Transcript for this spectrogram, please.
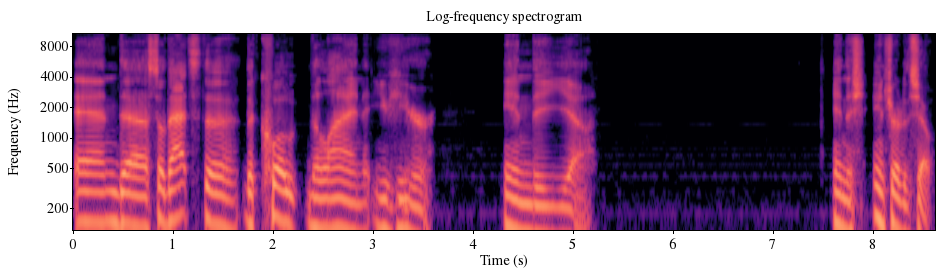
And uh, so that's the the quote, the line that you hear in the uh, in the sh- intro to the show.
